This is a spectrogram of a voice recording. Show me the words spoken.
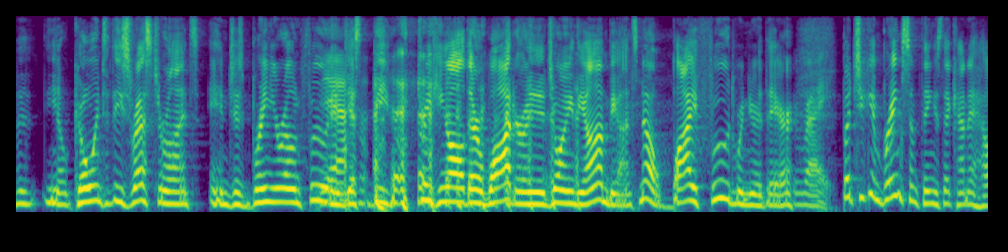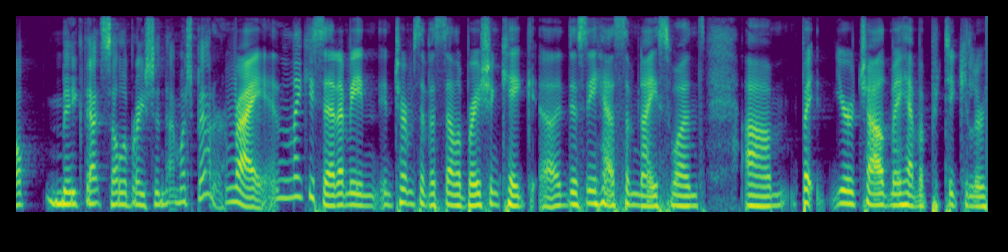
the, you know, go into these restaurants and just bring your own food Yeah. and just be drinking all their water and enjoying the ambiance. No, buy food when you're there. Right. But you can bring some things that kind of help make that celebration that much better. Right. And like you said, I mean, in terms of a celebration cake, uh, Disney has some nice ones. Um, but your child may have a particular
